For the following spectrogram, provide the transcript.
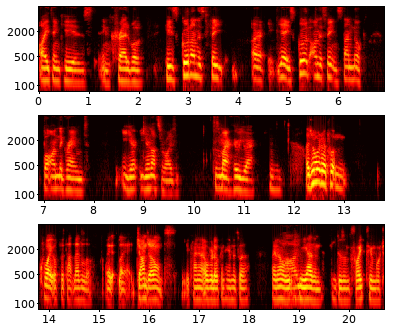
I think he is incredible. He's good on his feet, or yeah, he's good on his feet and standing up, but on the ground, you're you're not surviving. It doesn't matter who you are. Mm-hmm. I don't know whether I put him quite up at that level though. I, like Jon Jones, you're kind of overlooking him as well. I know I- he hasn't, he doesn't fight too much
